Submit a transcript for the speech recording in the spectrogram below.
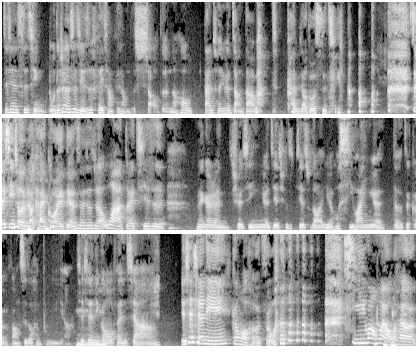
这件事情，我的认识其实是非常非常的少的。然后单纯因为长大吧，看比较多事情，所以心胸也比较开阔一点，所以就觉得哇，对，其实。每个人学习音乐、接触接触到音乐或喜欢音乐的这个方式都很不一样。嗯、谢谢你跟我分享，也谢谢你跟我合作。希望未来我们还有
